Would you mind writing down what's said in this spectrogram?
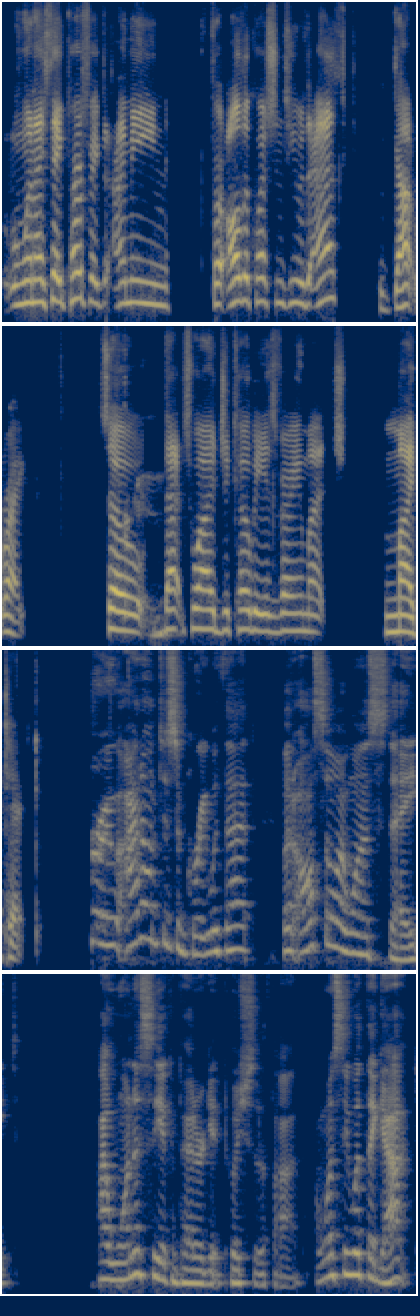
When I say perfect, I mean for all the questions he was asked, he got right. So that's why Jacoby is very much my pick. True, I don't disagree with that, but also I want to state I want to see a competitor get pushed to the five. I want to see what they got.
